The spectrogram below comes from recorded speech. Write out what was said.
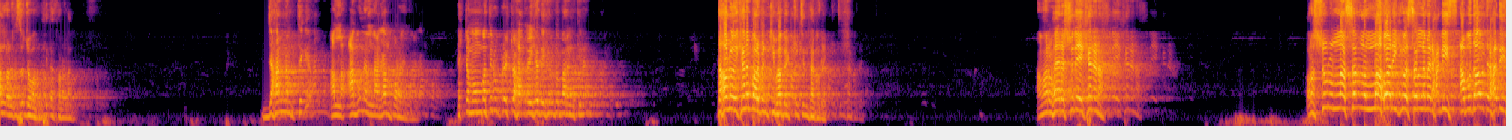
আল্লাহর কাছে জবাবদিহিতা করা লাগবে জাহান্নাম থেকে আল্লাহ আগুনের লাগাম পরাই দেবে একটা মোমবাতির উপরে একটু হাত রেখে দেখেন তো পারেন কিনা। তাহলে ওইখানে পারবেন কীভাবে একটু চিন্তা করে? আমার ভাইরা শুধু এখানে না রসুল্লাহ সাল্লাল্লাহু আলাইহি ওয়াসাল্লামের হাদিস, আবু দাউদের হাদিস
